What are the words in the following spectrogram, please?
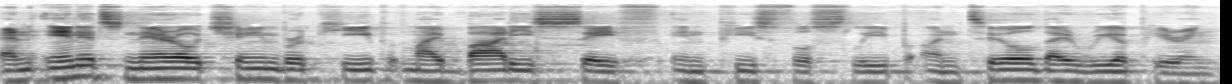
And in its narrow chamber keep my body safe in peaceful sleep until thy reappearing.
